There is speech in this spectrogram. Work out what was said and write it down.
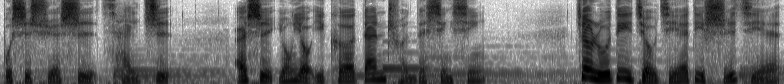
不是学识才智，而是拥有一颗单纯的信心。正如第九节、第十节，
